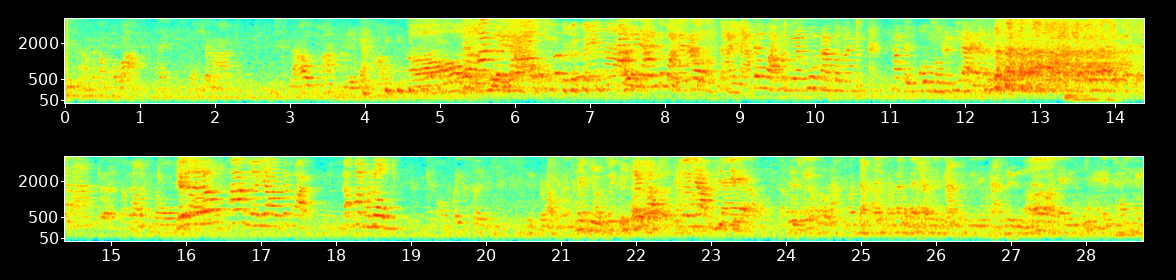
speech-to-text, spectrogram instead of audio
ที่สามนะครับ เพราะว่าผมจะมาเล่าภาพเรือยาว อ๋อแต่ภาพเรือยาวภาพเรือยาวจังหวะอะไรนะใจอะจังหวะเมื่อกี้พูดตามตรงนั้น ถ้าผมอมตรงนั้นพี่ได้แล้วจังหวัดพนมเดี๋ยวดมเราไม่เคยถึงจังหวัดนั้นไม่ถึงไม่ถึงเฮ้ยเอาเรื่องยากที่แต่จริงเรื่องนี้มาจากแรงบันดาลใจจากเหตุการณ์มีรายการหนึ่งแล้วก็แกยูทูบแกช่องหนึ่ง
